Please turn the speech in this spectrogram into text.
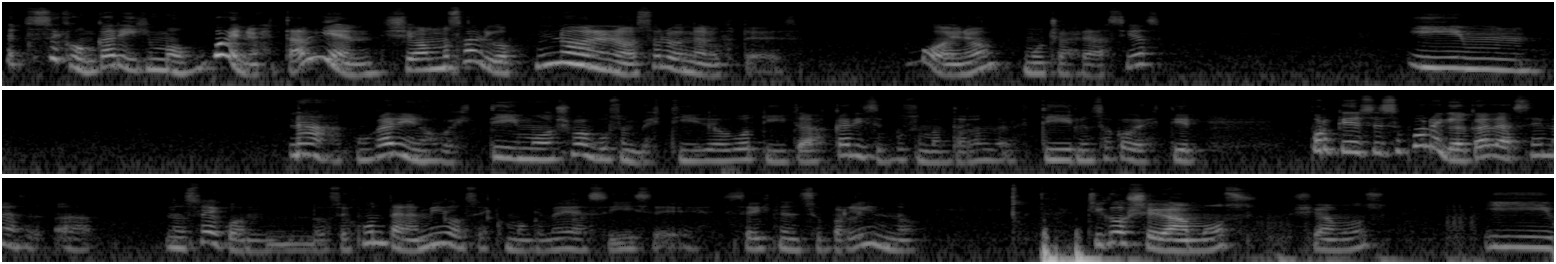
Entonces con Cari dijimos, bueno, está bien, llevamos algo. No, no, no, solo vengan ustedes. Bueno, muchas gracias. Y mm, nada, con Cari nos vestimos. Yo me puse un vestido, botitas. Cari se puso un pantalón de vestir, un saco de vestir. Porque se supone que acá la cena, ah, no sé, cuando se juntan amigos es como que medio así, se, se visten súper lindo. Chicos, llegamos, llegamos, y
